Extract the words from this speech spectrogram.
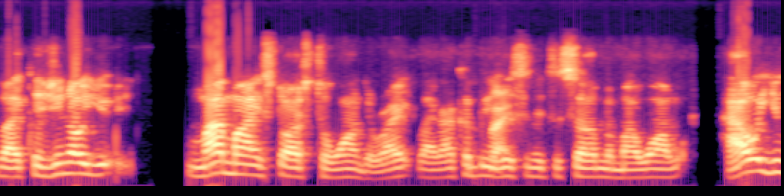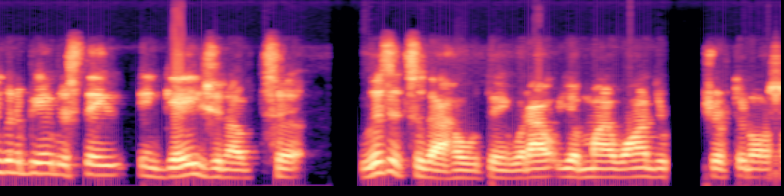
like because you know you my mind starts to wander, right? Like I could be Right. listening to something and my one. How are you going to be able to stay engaged enough to listen to that whole thing without your mind wandering, drifting off?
